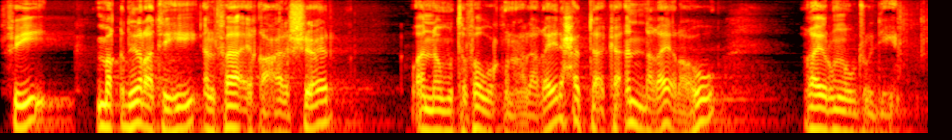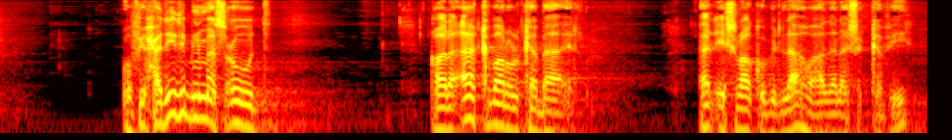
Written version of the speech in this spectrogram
في مقدرته الفائقة على الشعر وأنه متفوق على غيره حتى كأن غيره غير موجودين. وفي حديث ابن مسعود قال أكبر الكبائر الإشراك بالله وهذا لا شك فيه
